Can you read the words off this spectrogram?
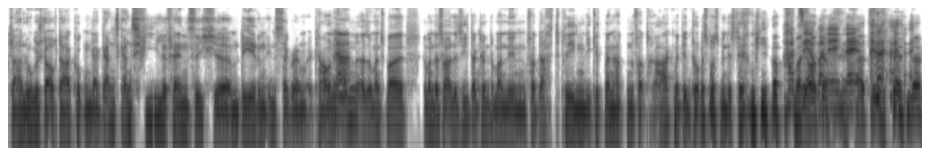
Klar, logisch, da auch da gucken ja ganz, ganz viele Fans sich ähm, deren Instagram-Account an. Also manchmal, wenn man das so alles sieht, dann könnte man den Verdacht kriegen, die Kidman hat einen Vertrag mit dem Tourismusministerium hier. Hat sie aber nicht, ne? ne,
